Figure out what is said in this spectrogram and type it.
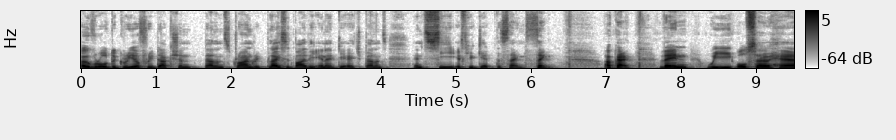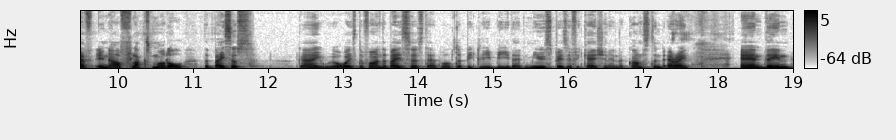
overall degree of reduction balance, try and replace it by the NADH balance and see if you get the same thing. Okay, then we also have in our flux model the basis. Okay, we always define the basis. That will typically be that mu specification in the constant array. And then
